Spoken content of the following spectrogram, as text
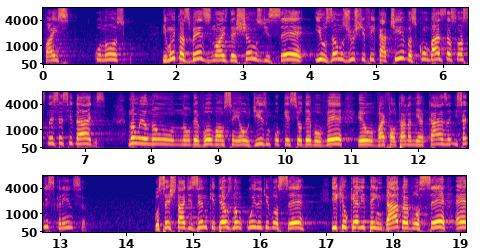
faz conosco. E muitas vezes nós deixamos de ser e usamos justificativas com base nas nossas necessidades. Não, eu não, não devolvo ao Senhor o dízimo, porque se eu devolver, eu vai faltar na minha casa. Isso é descrença. Você está dizendo que Deus não cuida de você e que o que ele tem dado a você é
